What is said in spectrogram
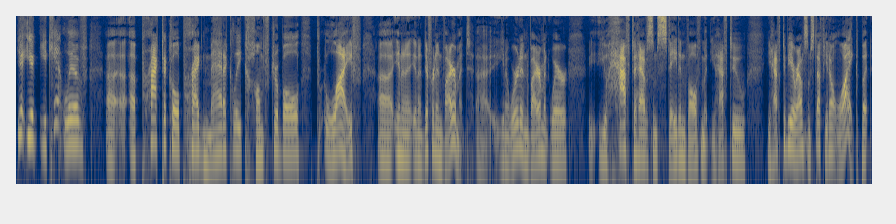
you you, you can't live uh, a practical, pragmatically comfortable life uh, in a in a different environment. Uh, you know, we're in an environment where you have to have some state involvement. You have to you have to be around some stuff you don't like. But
